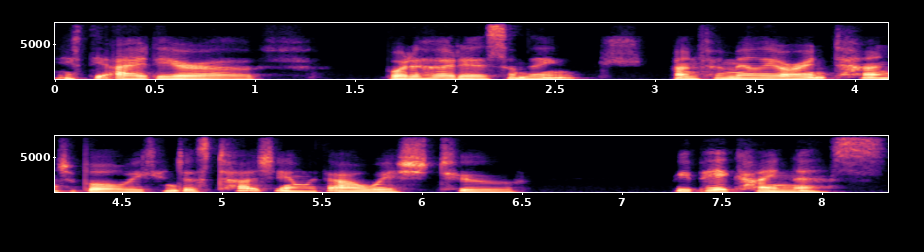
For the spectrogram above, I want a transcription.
If the idea of Buddhahood is something unfamiliar or intangible, we can just touch in with our wish to repay kindness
